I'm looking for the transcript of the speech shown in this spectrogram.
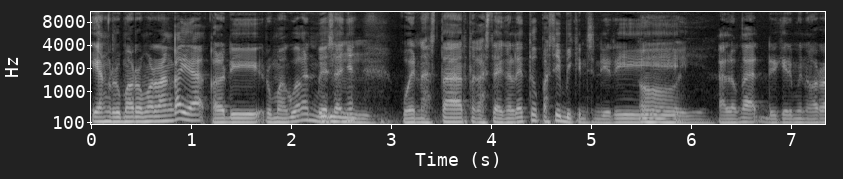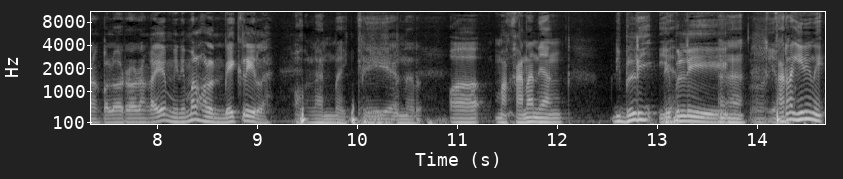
yang rumah-rumah orang kaya kalau di rumah gua kan biasanya kue nastar tekas tegalnya tuh pasti bikin sendiri Oh, iya. kalau nggak dikirimin orang kalau orang kaya minimal Holland Bakery lah Olan Bakery Iya. bener. Eh, makanan yang dibeli ya. Dibeli. Oh, iya. Karena gini nih.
